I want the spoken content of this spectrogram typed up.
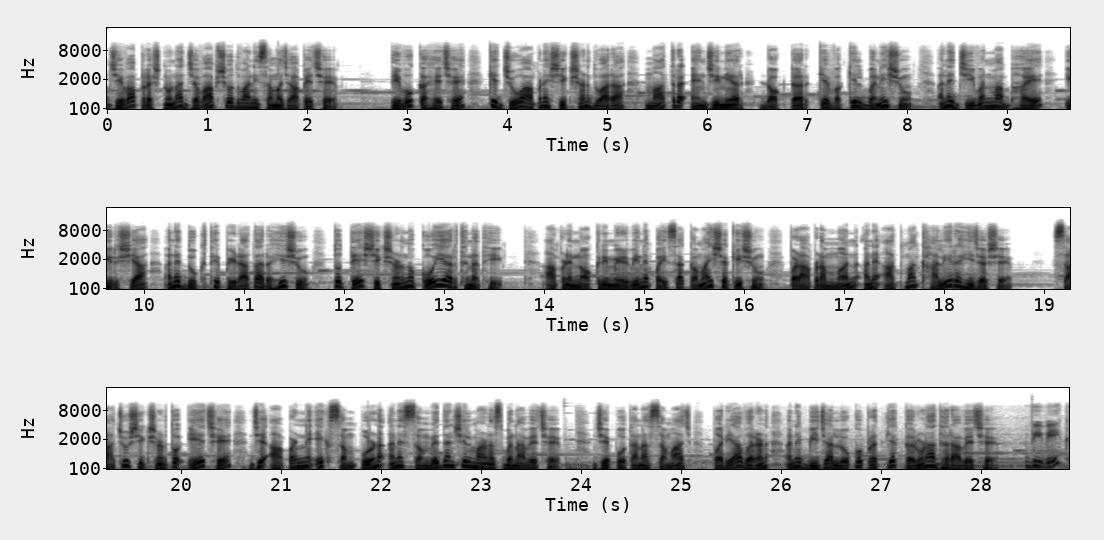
જેવા પ્રશ્નોના જવાબ શોધવાની સમજ આપે છે. તેવો કહે છે કે જો આપણે શિક્ષણ દ્વારા માત્ર એન્જિનિયર, ડોક્ટર કે વકીલ બનીશું અને જીવનમાં ભય, ઈર્ષ્યા અને દુઃખથી પીડાતા રહીશું, તો તે શિક્ષણનો કોઈ અર્થ નથી. આપણે નોકરી મેળવીને પૈસા કમાઈ શકીશું, પણ આપણા મન અને આત્મા ખાલી રહી જશે. સાચું શિક્ષણ તો એ છે જે આપણને એક સંપૂર્ણ અને સંવેદનશીલ માણસ બનાવે છે જે પોતાના સમાજ પર્યાવરણ અને બીજા લોકો પ્રત્યે કરુણા ધરાવે છે. વિવેક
